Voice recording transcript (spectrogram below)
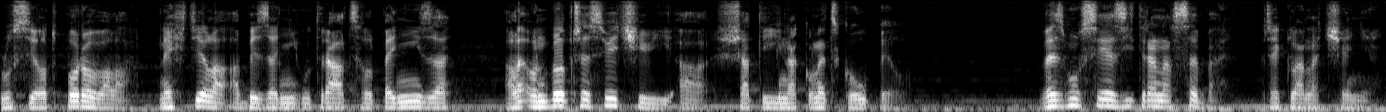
Lucy odporovala, nechtěla, aby za ní utrácel peníze, ale on byl přesvědčivý a šaty jí nakonec koupil. Vezmu si je zítra na sebe, řekla nadšeně.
